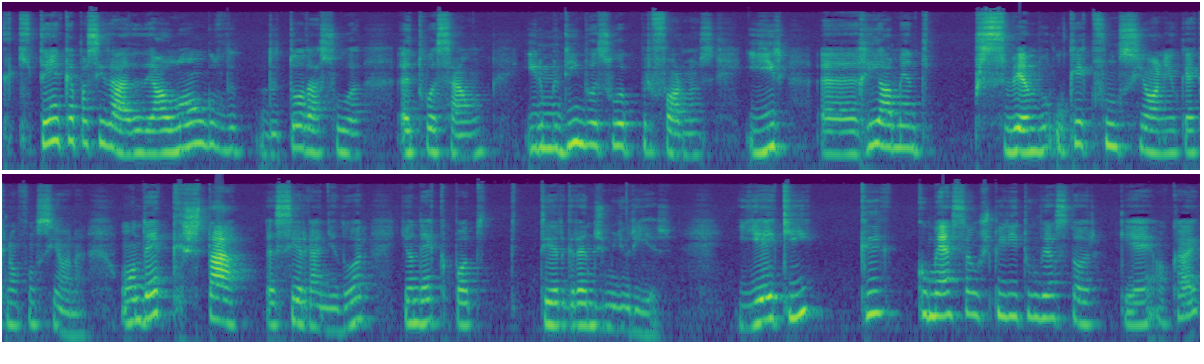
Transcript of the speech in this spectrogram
que, que tem a capacidade de, ao longo de, de toda a sua atuação, ir medindo a sua performance e ir uh, realmente percebendo o que é que funciona e o que é que não funciona. Onde é que está a ser ganhador e onde é que pode ter grandes melhorias. E é aqui que começa o espírito vencedor, que é, ok,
